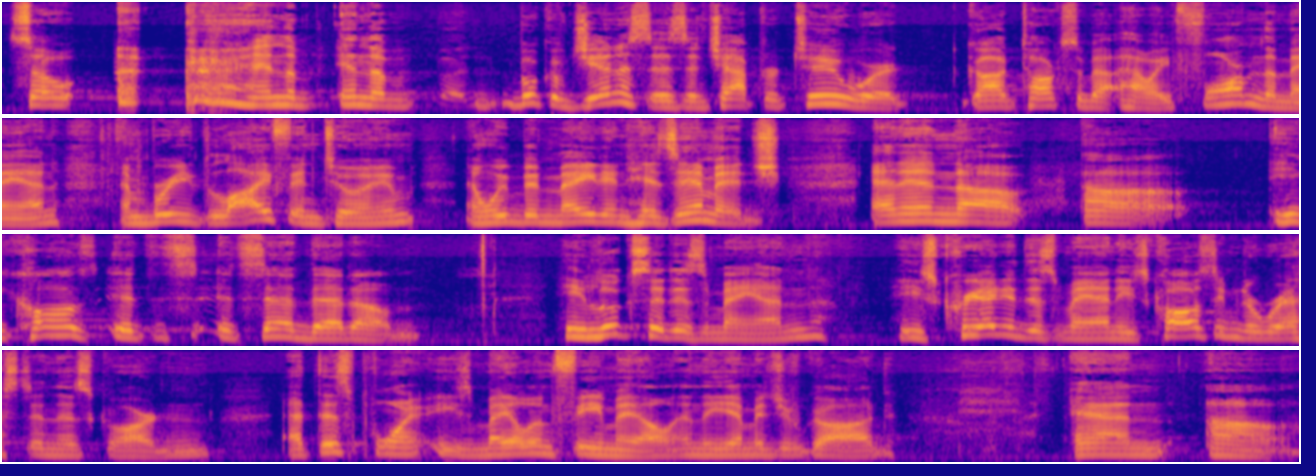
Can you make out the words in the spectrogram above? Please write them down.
So, in the in the book of Genesis, in chapter two, where God talks about how He formed the man and breathed life into him, and we've been made in His image. And then uh, uh, He calls it. It said that um, He looks at His man. He's created this man. He's caused him to rest in this garden. At this point, he's male and female in the image of God, and. Uh,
